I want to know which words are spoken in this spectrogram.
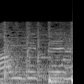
हम बीते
